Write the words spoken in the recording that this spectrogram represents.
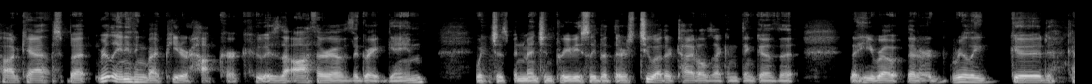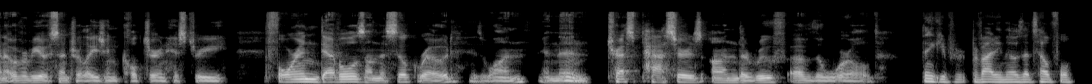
podcasts, but really anything by Peter Hopkirk, who is the author of The Great Game, which has been mentioned previously. But there's two other titles I can think of that that he wrote that are really good kind of overview of Central Asian culture and history. Foreign Devils on the Silk Road is one, and then hmm. Trespassers on the Roof of the World. Thank you for providing those. That's helpful.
